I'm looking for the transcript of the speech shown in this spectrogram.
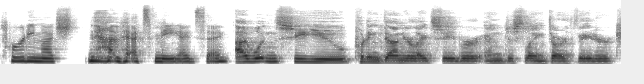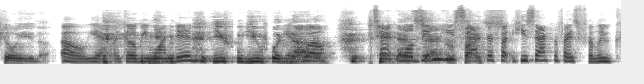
Pretty much that's me, I'd say. I wouldn't see you putting down your lightsaber and just letting Darth Vader kill you, though. Oh yeah, like Obi Wan did. you you would Yeah, not. well, Te- well, didn't he sacrifice. He sacrificed for Luke,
